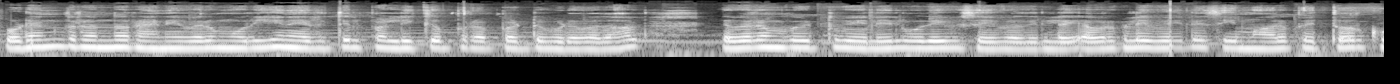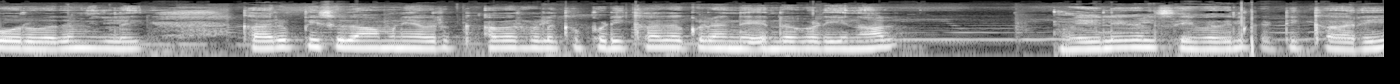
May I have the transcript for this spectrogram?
உடன் பிறந்தோர் அனைவரும் உரிய நேரத்தில் பள்ளிக்கு புறப்பட்டு விடுவதால் எவரும் வீட்டு வேலையில் உதவி செய்வதில்லை. அவர்களை வேலை செய்யுமாறு பெற்றோர் கூறுவதும் இல்லை. கருப்பி சுதாமணி அவருக்கு அவர்களுக்கு பிடிக்காத குழந்தை என்றபடியினால் வேலைகள் செய்வதில் கெட்டிக்காரி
